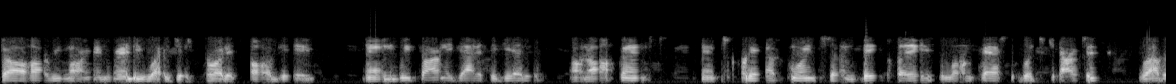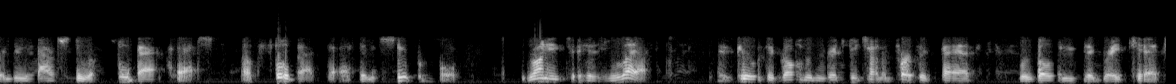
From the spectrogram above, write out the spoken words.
tall Harvey Martin and Randy White just brought it all game. And we finally got it together on offense and scored enough points on big plays, the long pass to Butch Johnson. Robert Newhouse threw a fullback pass, a fullback pass in the Super Bowl, running to his left and threw it to Golden Richards on a perfect pass with Golden made a great catch.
